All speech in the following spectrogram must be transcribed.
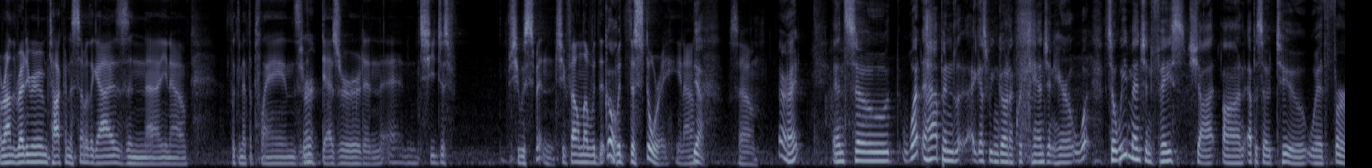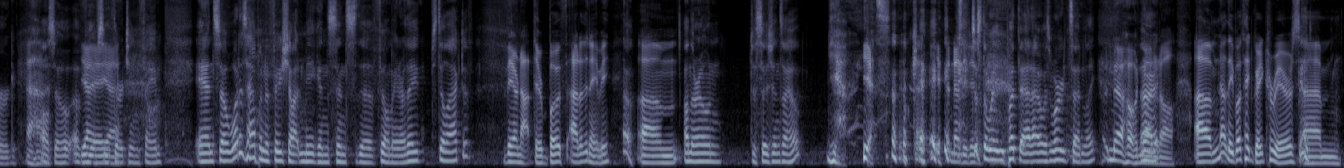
around the ready room talking to some of the guys and uh, you know looking at the planes Sure. and the desert and and she just she was smitten she fell in love with the, Cool. with the story you know Yeah. so All right. And so, what happened? I guess we can go on a quick tangent here. What? So we mentioned Face Shot on episode two with Ferg, Uh-huh. also of Yeah, yeah, VFC yeah. 13 fame. And so, what has happened to Face Shot and Megan since the filming? Are they still active they're not they're both out of the navy on their own decisions? I hope. yeah yes okay yeah, no they didn't Just the way you put that, I was worried suddenly. No, not right. at all. Um, no, they both had great careers. Um,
